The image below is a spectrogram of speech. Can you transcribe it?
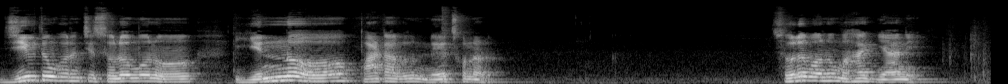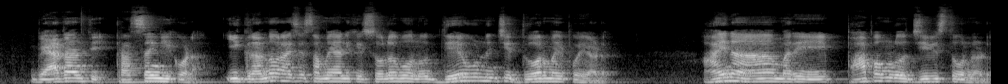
జీవితం గురించి సొలోమోను ఎన్నో పాఠాలు నేర్చుకున్నాడు. సొలోమోను మహాజ్ఞాని వేదాంతి ప్రసంగి కూడా. ఈ గ్రంథం రాసే సమయానికి సొలోమోను దేవుడి నుంచి దూరమైపోయాడు. ఆయన మరి పాపంలో జీవిస్తూ ఉన్నాడు.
